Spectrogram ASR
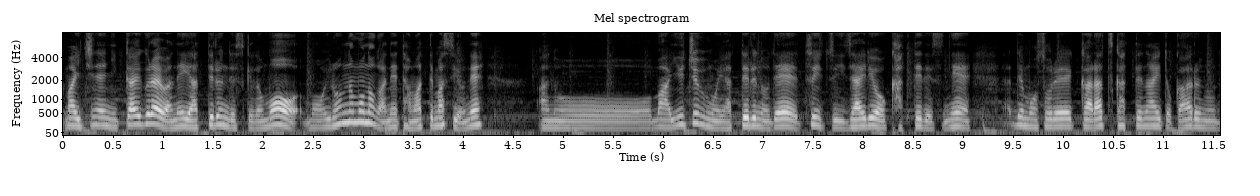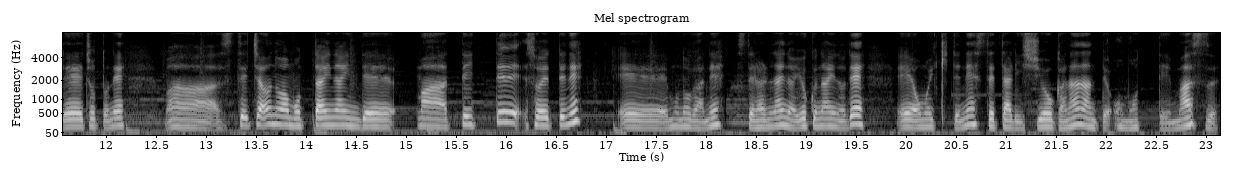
まあ、1年に1回ぐらいはねやってるんですけどももういろんなものがね溜まってますよね。あのー、まあ、YouTube もやってるのでついつい材料を買ってですねでもそれから使ってないとかあるのでちょっとねまあ捨てちゃうのはもったいないんでまあって言ってそうやってねえー、物がね捨てられないのは良くないので、えー、思い切ってね捨てたりしようかななんて思ってます。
